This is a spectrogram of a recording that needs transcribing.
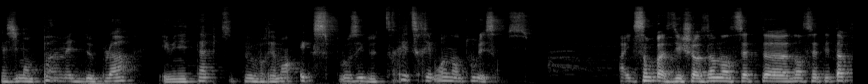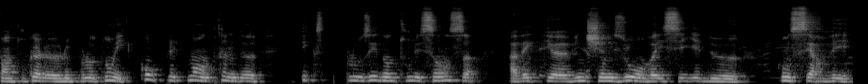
quasiment pas un mètre de plat et une étape qui peut vraiment exploser de très très loin dans tous les sens. Ah, il s'en passe des choses hein, dans, cette, euh, dans cette étape. en tout cas, le, peloton est complètement en train de d'exploser dans tous les sens. Avec euh, Vincenzo, on va essayer de conserver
